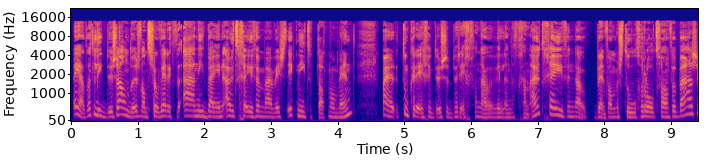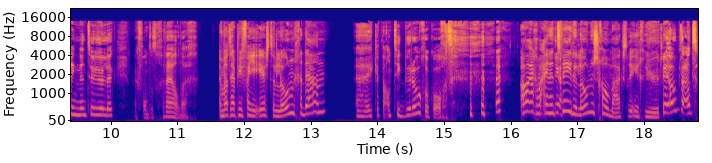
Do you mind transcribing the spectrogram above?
Maar ja, dat liep dus anders, want zo werkt het A niet bij een uitgever... maar wist ik niet op dat moment. Maar toen kreeg ik dus het bericht van, nou, we willen het gaan uitgeven. Nou, ik ben van mijn stoel gerold van verbazing natuurlijk. Maar ik vond het geweldig. En wat heb je van je eerste loon gedaan? Uh, ik heb een antiek bureau gekocht. Oh, echt waar? En een tweede loon, een schoonmaakster ingehuurd. Ja, ook dat.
